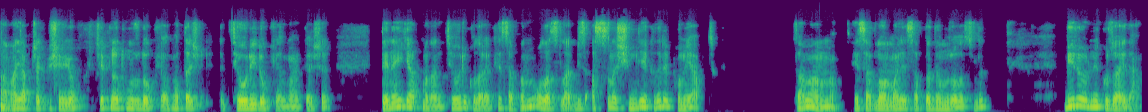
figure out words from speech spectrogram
ama yapacak bir şey yok. Cep notumuzu da okuyalım. Hatta teoriyi de okuyalım arkadaşlar. Deney yapmadan teorik olarak hesaplanan olasılığa. Biz aslında şimdiye kadar hep onu yaptık. Tamam mı? Hesap normal hesapladığımız olasılık. Bir örnek uzayda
